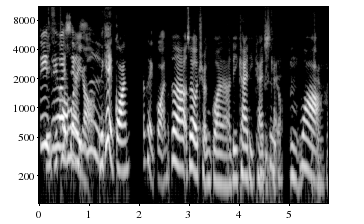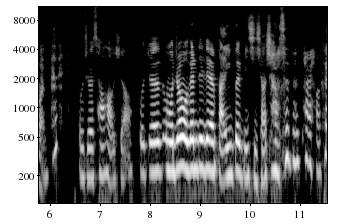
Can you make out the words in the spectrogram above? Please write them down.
D C 会显示，你可以关，都可以关。对啊，所以我全关啊，离开离开离开。嗯，哇，全关。我觉得超好笑，我觉得我觉得我跟弟弟的反应对比起小小 真的太好笑。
